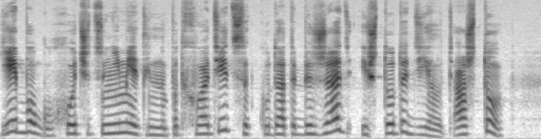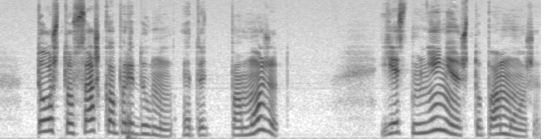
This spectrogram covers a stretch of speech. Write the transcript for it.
Ей-богу, хочется немедленно подхватиться, куда-то бежать и что-то делать. А что? То, что Сашка придумал, это поможет? Есть мнение, что поможет.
